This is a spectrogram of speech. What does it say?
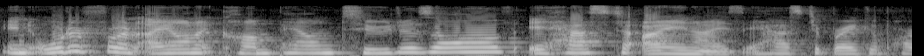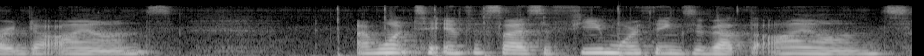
In order for an ionic compound to dissolve, it has to ionize, it has to break apart into ions. I want to emphasize a few more things about the ions.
